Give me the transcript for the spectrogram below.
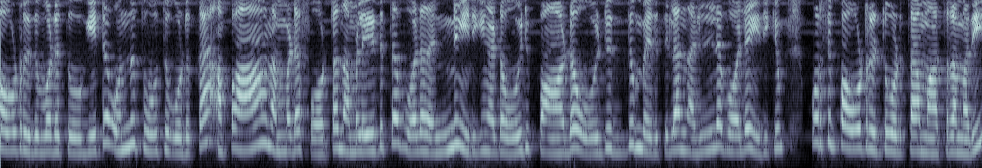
പൗഡർ ഇതുപോലെ തൂകിയിട്ട് ഒന്ന് തൂത്ത് കൊടുക്കുക. അപ്പോൾ ആ നമ്മുടെ ഫോട്ടോ നമ്മൾ എടുത്ത പോലെ തന്നെ ഇരിക്കും കേട്ടോ. ഒരു പാടോ ഒരു ഇതും വരത്തില്ല. നല്ല പോലെ ഇരിക്കും. കുറച്ച് പൗഡർ ഇട്ട് കൊടുത്താൽ മാത്രം മതി.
